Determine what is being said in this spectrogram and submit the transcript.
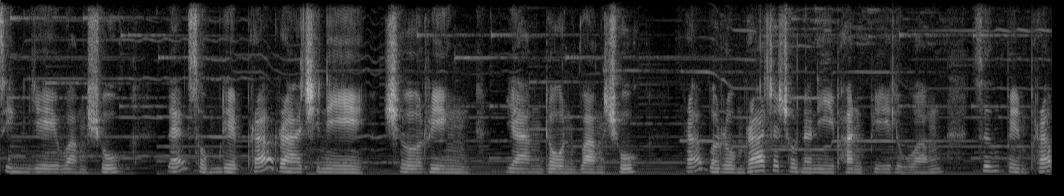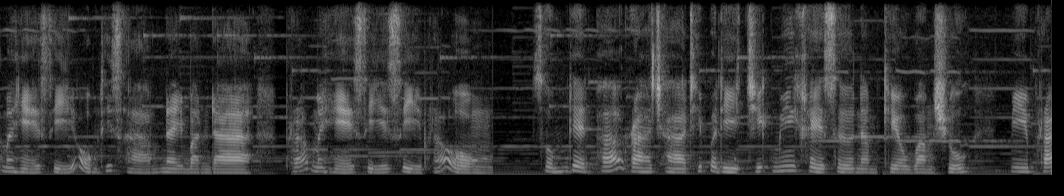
ซิงเยวังชุก และสมเด็จพระราชินีเชอริง ยางโดนวังชุก พระบรมราชชนนีพันปีหลวง ซึ่งเป็นพระมเหสีองค์ที่สามในบรรดา พระมเหสีสี่พระองค์ สมเด็จพระราชาธิบดีจิกมี่เคเซอร์นำเกียววังชุก มีพระ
